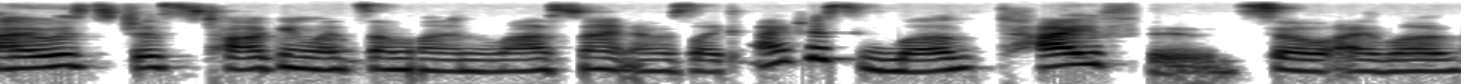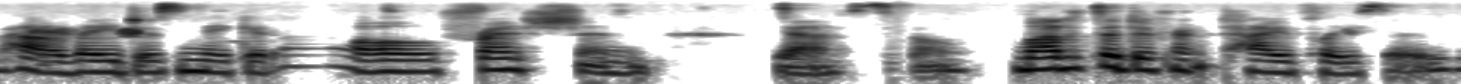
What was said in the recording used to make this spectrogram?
I was just talking with someone last night and I was like, I just love Thai food. So I love how they just make it all fresh and yeah, so lots of different Thai places.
